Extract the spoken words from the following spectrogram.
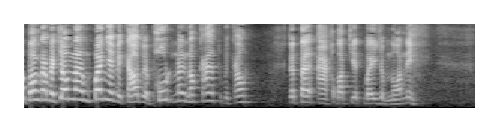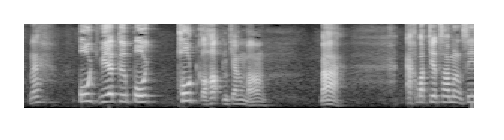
កំពុងតែប្រជុំនៅពេញឲ្យវាកោតវាភូតនៅនោះកើតវាកោតក៏ទៅអាក្បត់ជាតិ3ចំនួននេះណាពូជវាគឺពូជភូតកុហកអញ្ចឹងហ្មងបាទអាក្បត់ជាតិសំរងស៊ី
